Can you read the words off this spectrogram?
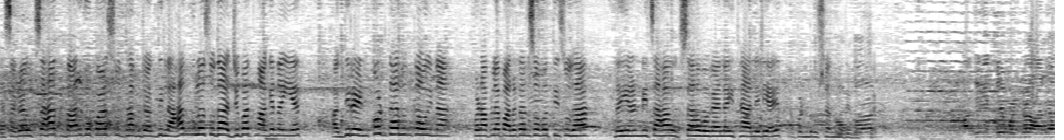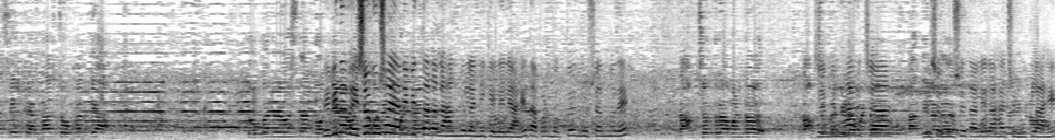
या सगळ्या उत्साहात बालगोपाळ सुद्धा म्हणजे अगदी लहान मुलं सुद्धा अजिबात मागे नाही आहेत. अगदी रेनकोट घालून का होईना पण आपल्या पालकांसोबत ती सुद्धा दहीहंडीचा हा उत्साह बघायला इथे आलेली आहेत. आपण दृश्यांमध्ये बघतोय. आधी जे मंडळ आले असेल त्यांनाच टोकन द्या. टोकन व्यवस्था नोंदणी विविध वेशभूषा या निमित्तानं लहान मुलांनी केलेल्या आहेत. आपण बघतोय दृश्यांमध्ये. रामचंद्र मंडळ जयमल्हारच्या वेशभूषेत आलेला हा चिमुकला आहे.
